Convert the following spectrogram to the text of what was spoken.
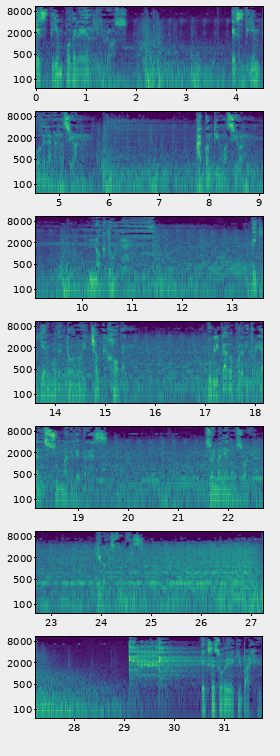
Es tiempo de leer libros. Es tiempo de la narración. A continuación, Nocturna. De Guillermo del Toro y Chuck Hogan. Publicado por editorial Suma de Letras. Soy Mariano Osorio. Que lo disfrutes. Exceso de equipaje.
